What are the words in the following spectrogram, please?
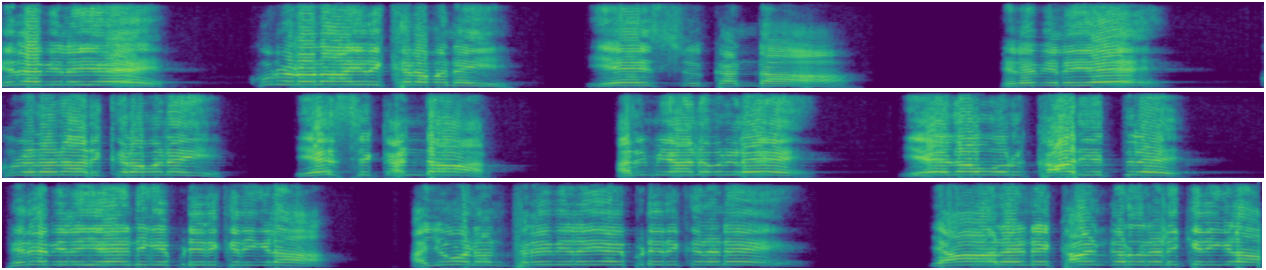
பிறவிலேயே குருடனாயிருக்கிறவனை இயேசு கண்டா பிறவிலேயே குருடனா இருக்கிறவனை இயேசு கண்டார். அருமையானவர்களே ஏதோ ஒரு காரியத்திலே பிறவிலேயே நீங்க இப்படி இருக்கிறீங்களா? ஐயோ நான் பிறவிலேயே இப்படி இருக்கிறேனே. யார் என்னை காண்கிறது நினைக்கிறீங்களா?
